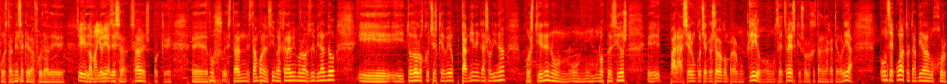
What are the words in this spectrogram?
pues también se queda fuera de, Sí, de- la mayoría de- sí. esa, ¿sabes? Porque eh, uf, están, están por encima. Es que ahora mismo lo estoy mirando y, y todos los coches que veo, también en gasolina, pues tienen un- un- unos precios eh, para ser un coche. No se va a comprar un Clio o un C3, que son los que están en la categoría. Un C4 también, a lo mejor,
